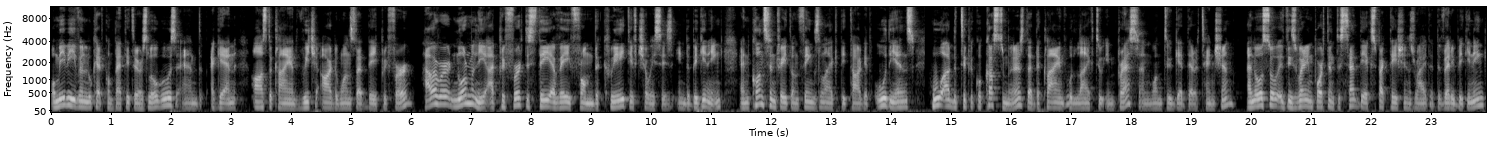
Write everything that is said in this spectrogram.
or maybe even look at competitors' logos and again ask the client which are the ones that they prefer. However, normally I prefer to stay away from the creative choices in the beginning and concentrate on things like the target audience, who are the typical customers that the client would like to impress and want to get their attention. And also, it is very important to set the expectations right at the very beginning.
